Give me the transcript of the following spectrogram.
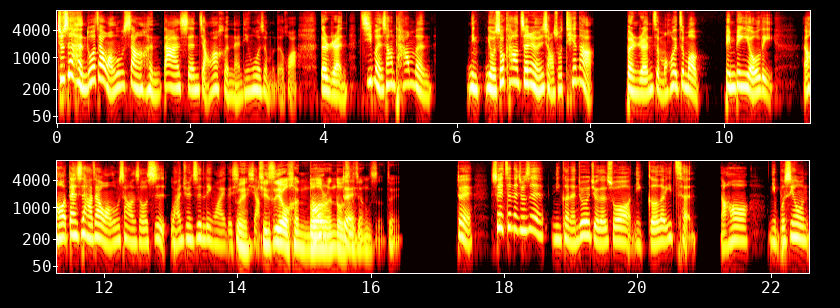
就是很多在网络上很大声讲话很难听或什么的话的人，基本上他们你有时候看到真人，想说天哪，本人怎么会这么彬彬有礼？然后，但是他在网络上的时候是完全是另外一个形象。其实有很多人都是这样子，对，对，所以真的就是你可能就会觉得说，你隔了一层，然后你不是用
